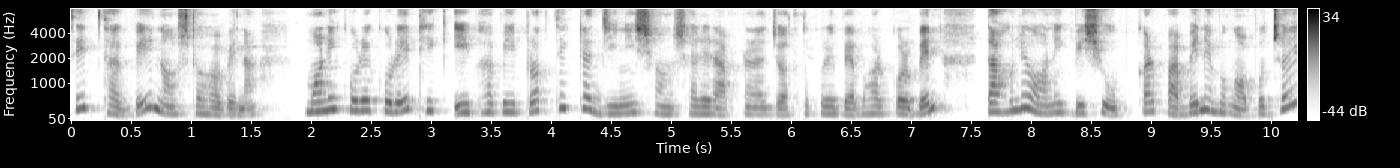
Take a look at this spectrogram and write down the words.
সেফ থাকবে, নষ্ট হবে না। মনে করে করে ঠিক এইভাবেই প্রত্যেকটা জিনিস সংসারের আপনারা যত্ন করে ব্যবহার করবেন, তাহলে অনেক বেশি উপকার পাবেন এবং অপচয়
